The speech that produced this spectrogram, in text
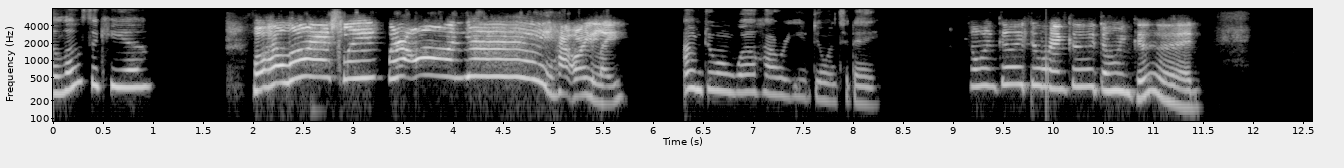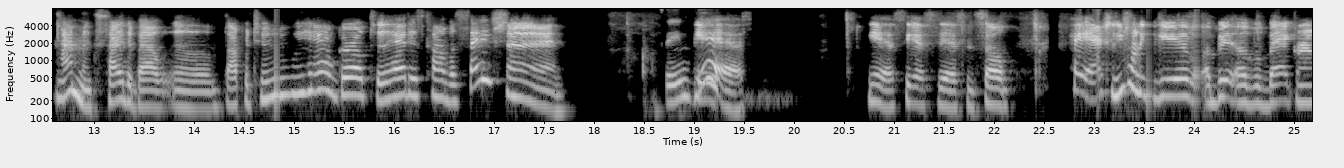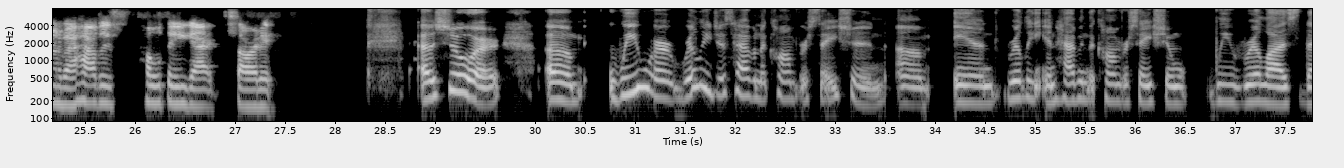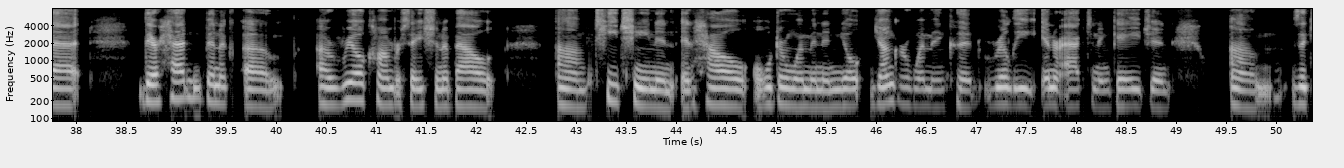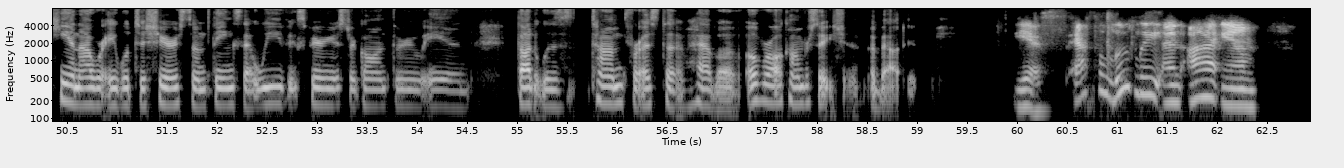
Hello, Zakia. Well, hello, Ashley. We're on. Yay. How are you, Lee? I'm doing well. How are you doing today? Doing good, doing good, doing good. I'm excited about uh, the opportunity we have, girl, to have this conversation. Same here. Yes. Yes, yes, yes. And so, hey, Ashley, you want to give a bit of a background about how this whole thing got started? Uh, sure. Um, we were really just having a conversation. Um, and really, in having the conversation, we realized that there hadn't been a, a, a real conversation about um, teaching and, and how older women and yo- younger women could really interact and engage. And um, and I were able to share some things that we've experienced or gone through and thought it was time for us to have a overall conversation about it. Yes, absolutely. And I am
